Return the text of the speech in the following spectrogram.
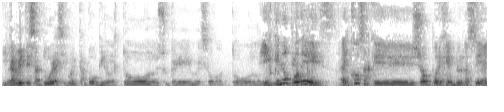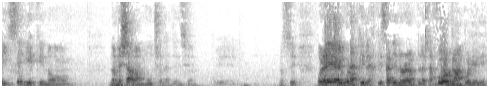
Y también te satura decir, bueno, tampoco quiero ver todo de superhéroes o todo. Y es que no podés. Hay cosas que yo, por ejemplo, no sé, hay series que no, no me llaman mucho la atención. Eh, no sé. Por ahí hay algunas que las que saquen ahora en plataforma. Gotham, ponele.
